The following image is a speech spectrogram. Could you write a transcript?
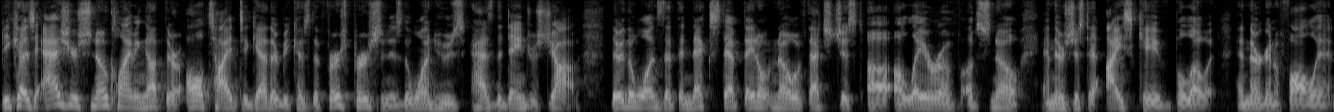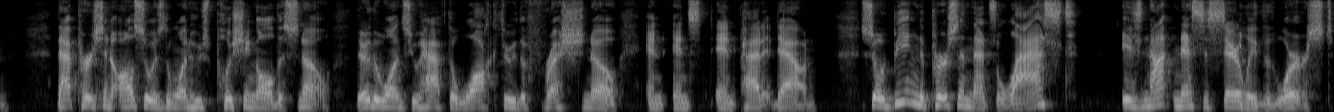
because as you're snow climbing up they're all tied together because the first person is the one who's has the dangerous job. They're the ones that the next step they don't know if that's just a, a layer of, of snow and there's just an ice cave below it and they're going to fall in. That person also is the one who's pushing all the snow. They're the ones who have to walk through the fresh snow and and and pat it down. So being the person that's last is not necessarily the worst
